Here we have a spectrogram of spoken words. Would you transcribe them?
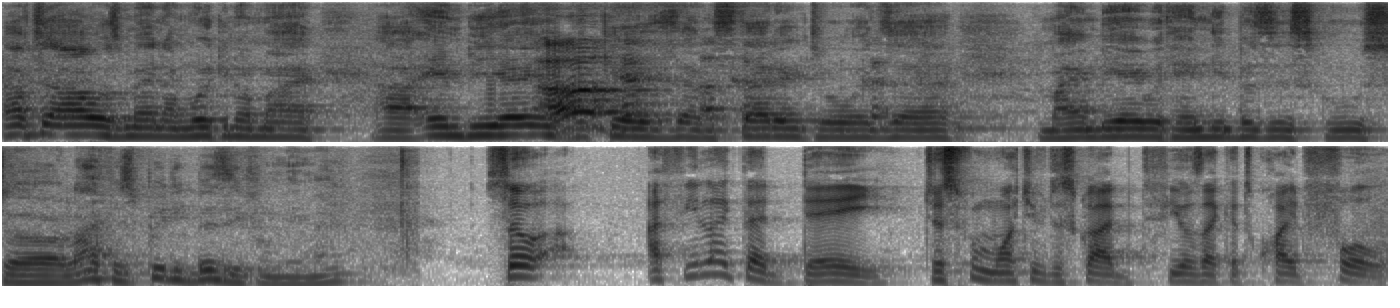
after hours, man, I'm working on my uh, MBA oh, because okay. I'm starting towards uh, my MBA with Henley Business School. So life is pretty busy for me, man. So I feel like that day, just from what you've described, feels like it's quite full.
